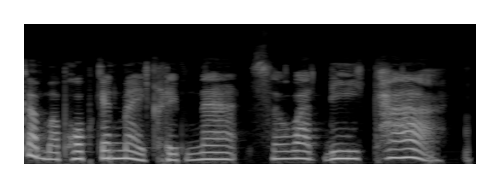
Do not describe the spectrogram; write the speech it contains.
กลับมาพบกันใหม่คลิปหน้า สวัสดีค่ะ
